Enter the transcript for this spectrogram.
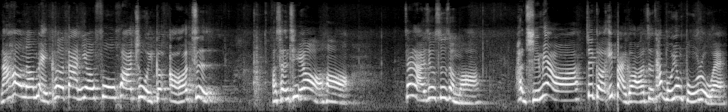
然后呢，每颗蛋又孵化出一个儿子，好神奇哦，哈！再来就是什么，很奇妙哦，这个一百个儿子他不用哺乳，哎，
